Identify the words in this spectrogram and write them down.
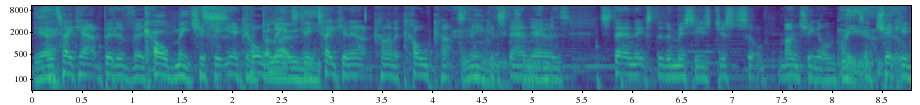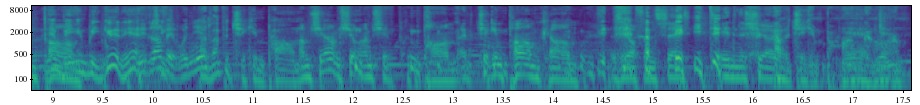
Yeah. And take out a bit of a Cold meat. chicken, yeah, cold meat. They're taking out kind of cold cuts. there. you Mm, could stand there and stand next to the missus, just sort of munching on Oh, you bits of can- chicken it'd palm. be, it'd be good, yeah. You'd love it, wouldn't you? I'd love a chicken palm. I'm sure. I'm sure. I'm sure. Palm, a chicken palm calm, as he often said He did. in the show. Love a chicken palm. Yeah, yeah. calm.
